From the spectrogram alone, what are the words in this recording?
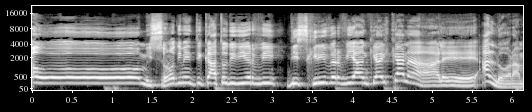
Oh, mi sono dimenticato di dirvi di iscrivervi anche al canale. Allora,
